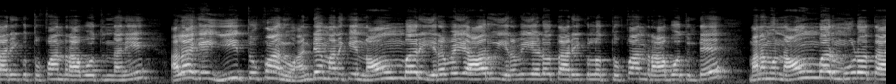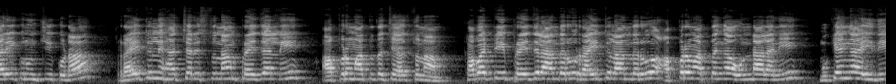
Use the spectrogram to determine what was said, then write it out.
తారీఖు తుఫాన్ రాబోతుందని. అలాగే ఈ తుఫాను అంటే మనకి నవంబర్ ఇరవై ఆరు ఇరవై ఏడో తారీఖులో తుఫాన్ రాబోతుంటే మనము నవంబర్ మూడో తారీఖు నుంచి కూడా రైతుల్ని హెచ్చరిస్తున్నాం ప్రజల్ని అప్రమత్తత చేస్తున్నాం. కాబట్టి ప్రజలందరూ రైతులందరూ అప్రమత్తంగా ఉండాలని ముఖ్యంగా ఇది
